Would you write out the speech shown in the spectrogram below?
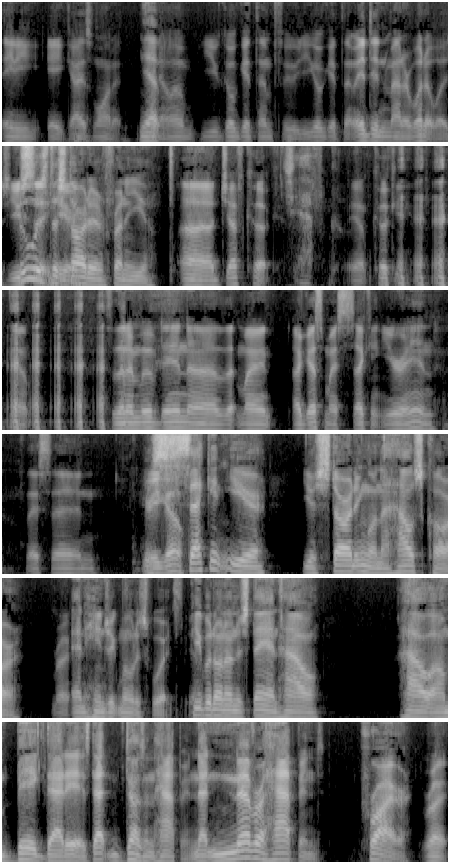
'88 guys wanted. Yep. You know, um, you go get them food. You go get them. It didn't matter what it was. You Who was the here. starter in front of you? Uh, Jeff Cook. Jeff. Yep, Cookie. yep. So then I moved in. Uh, that my I guess my second year in, they said, "Here Your you go." Second year, you're starting on a house car Right. at Hendrick Motorsports. People don't understand how how um, big that is. That doesn't happen. That never happened prior right.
